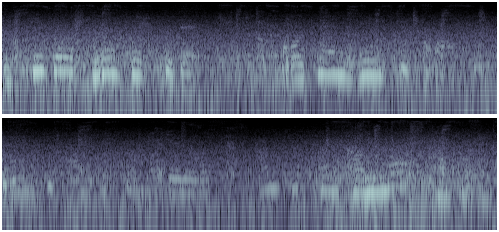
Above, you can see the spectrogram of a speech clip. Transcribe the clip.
1号プロセットで午前10時から0時30分までの30分間の放送です。皆さん、お元気です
